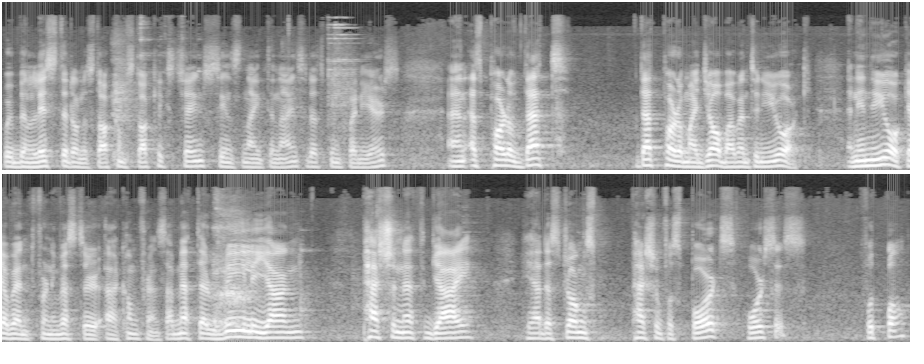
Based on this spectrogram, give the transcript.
We've been listed on the Stockholm Stock Exchange since 99, so that's been 20 years. And as part of that that part of my job, I went to New York. And in New York, I went for an investor uh, conference. I met a really young, passionate guy. He had a strong passion for sports, horses, football.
